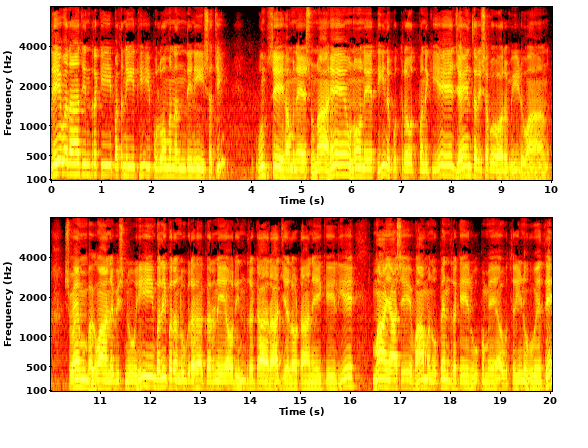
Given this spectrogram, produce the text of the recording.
देवराज इंद्र की पत्नी थी पुलोम नंदिनी शची। उनसे हमने सुना है, उन्होंने तीन पुत्र उत्पन्न किए, जयंत, ऋषभ और मीढ़वान। स्वयं भगवान विष्णु ही बलि पर अनुग्रह करने और इंद्र का राज्य लौटाने के लिए माया से वामन उपेंद्र के रूप में अवतीर्ण हुए थे।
